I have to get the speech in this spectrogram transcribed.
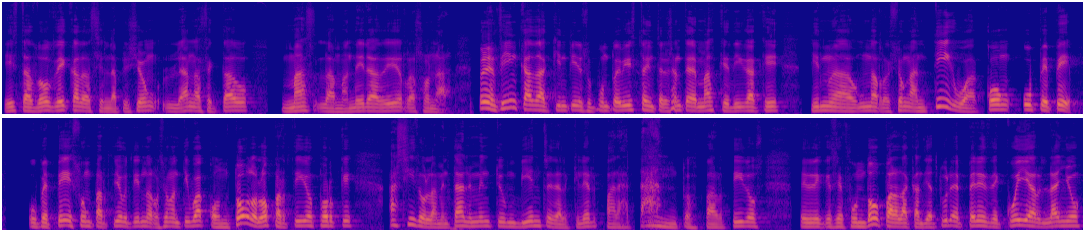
estas dos décadas en la prisión le han afectado más la manera de razonar. Pero en fin, cada quien tiene su punto de vista. Interesante además que diga que tiene una, una relación antigua con UPP. UPP es un partido que tiene una relación antigua con todos los partidos porque ha sido lamentablemente un vientre de alquiler para tantos partidos desde que se fundó para la candidatura de Pérez de Cuellar el año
